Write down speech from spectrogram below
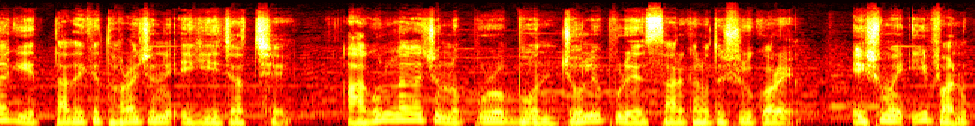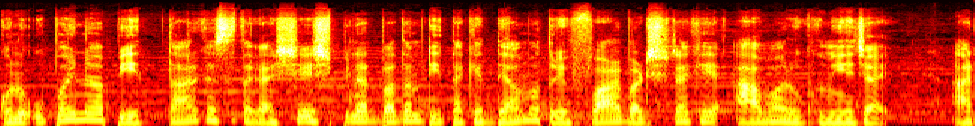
লাগিয়ে তাদেরকে ধরার জন্য এগিয়ে যাচ্ছে। আগুন লাগার জন্য পুরো বন জ্বলে পুড়ে সার্কার হতে শুরু করে। এই সময় ইভান কোনো উপায় না পেয়ে তার কাছে থাকা শেষ পিনাট বাদামটি তাকে দেওয়া মাত্রই ফায়ারবার্ড সেটাকে আবারও ঘুমিয়ে যায় আর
